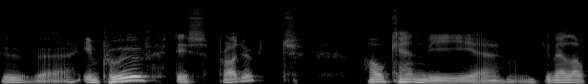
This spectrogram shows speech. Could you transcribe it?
to uh, improve this product. How can we um, develop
